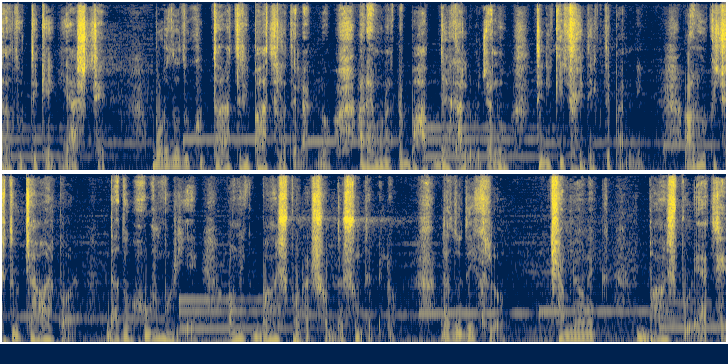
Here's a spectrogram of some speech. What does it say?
দাদুর দিকে এগিয়ে আসছে। বড় দাদু খুব তাড়াতাড়ি পা চালাতে লাগল, আর এমন একটা ভাব দেখাল যেন তিনি কিছুই দেখতে পাননি। আরও কিছু দূর যাওয়ার পর দাদু হুড়মুড়িয়ে অনেক বাঁশ পড়ার শব্দ শুনতে পেল। দাদু দেখল সামনে অনেক বাঁশ পড়ে আছে।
